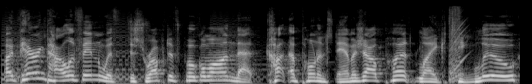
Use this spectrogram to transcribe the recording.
By pairing Palafin with disruptive Pokemon that cut opponents' damage output, like Ting-Lu,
